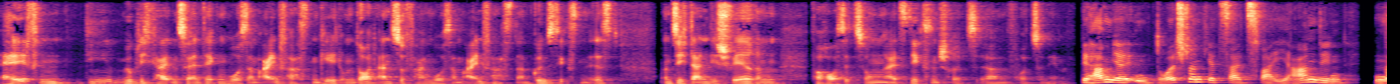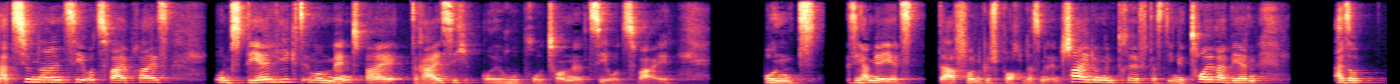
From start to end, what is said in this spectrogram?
helfen, die Möglichkeiten zu entdecken, wo es am einfachsten geht, um dort anzufangen, wo es am einfachsten, am günstigsten ist und sich dann die schweren Voraussetzungen als nächsten Schritt ähm, vorzunehmen. Wir haben ja in Deutschland jetzt seit zwei Jahren den nationalen CO2-Preis und der liegt im Moment bei 30 Euro pro Tonne CO2. Und Sie haben ja jetzt davon gesprochen, dass man Entscheidungen trifft, dass Dinge teurer werden. Also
